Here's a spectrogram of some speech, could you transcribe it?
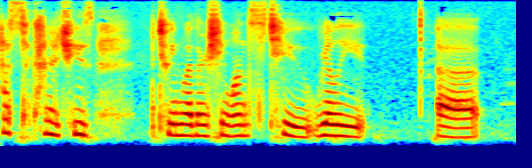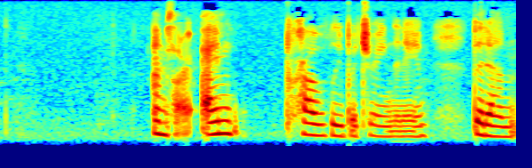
has to kind of choose between whether she wants to really uh, I'm sorry, I'm probably butchering the name, but um,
